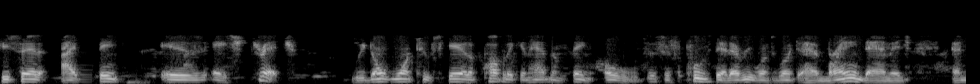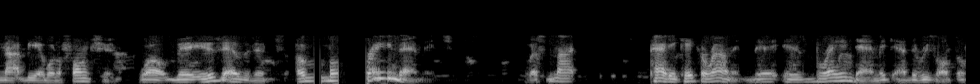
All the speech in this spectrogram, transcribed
She said, I think is a stretch. We don't want to scare the public and have them think, oh, this is proof that everyone's going to have brain damage and not be able to function. Well, there is evidence of brain damage. Let's not patty cake around it. There is brain damage as a result of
